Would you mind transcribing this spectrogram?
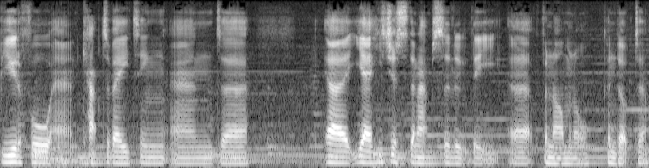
beautiful and captivating, and yeah, he's just an absolutely phenomenal conductor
